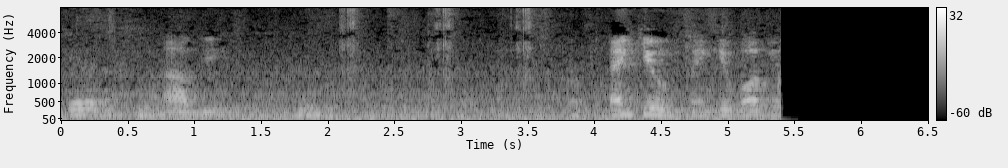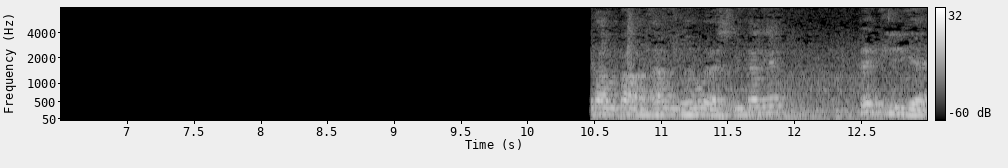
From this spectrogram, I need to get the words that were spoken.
please। ਆਪ ਜੀ ਥੈਂਕ ਯੂ ਥੈਂਕ ਯੂ ਬਹੁਤ ਬਹੁਤ ਕੰਮ ਤਾਂ ਆਸਾਂ ਨੂੰ ਰੈਸਟ ਕੀਤਾ ਗਿਆ ਫਿਰ ਦਿੱਲੀ ਜਾਇਆ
